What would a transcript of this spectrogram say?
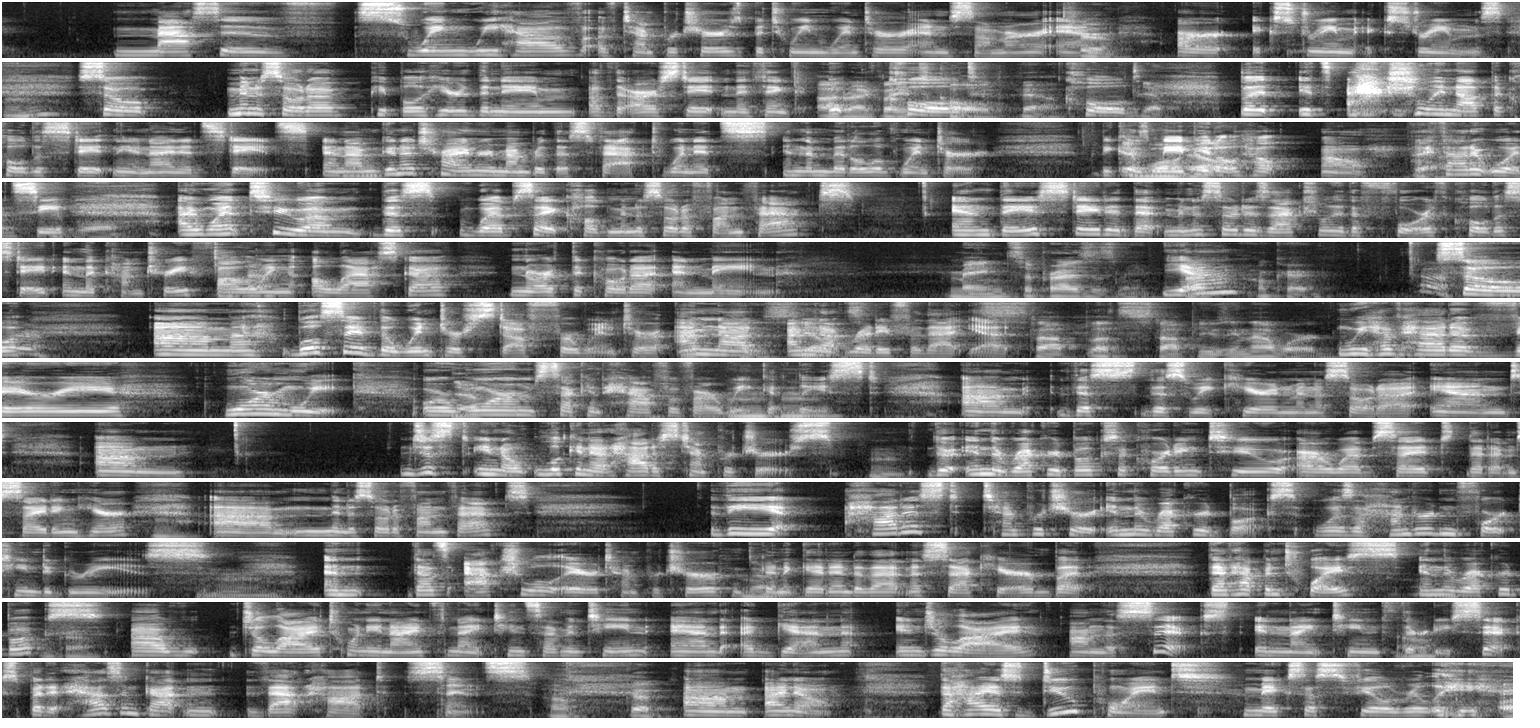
massive swing we have of temperatures between winter and summer and Sure. our extreme extremes. Mm-hmm. So, Minnesota, people hear the name of the our state and they think oh, cold, cold, yeah. cold. Yep. But it's actually not the coldest state in the United States. And Mm. I'm going to try and remember this fact when it's in the middle of winter because won't maybe help. it'll help. Oh, I thought it would. See, won't. I went to um, this website called Minnesota Fun Facts. And they stated that Minnesota is actually the fourth coldest state in the country, following Alaska, North Dakota, and Maine. maine surprises me Yeah. but, okay So, okay. um, we'll save the winter stuff for winter. I'm Yeah, not. please. I'm Yeah, not ready for that yet. stop let's stop using that word we have had a very warm week or Yep. Mm-hmm. warm second half of our week at least um, this this week here in minnesota and um, just you know looking at hottest temperatures Hmm. they're in the record books according to our website that i'm citing here Hmm. um, minnesota fun facts the hottest temperature in the record books was 114 degrees Hmm. and that's actual air temperature we're going to get into that in a sec here but That happened twice in the record books. Uh, w- July 29th, 1917, and again in July on the 6th in 1936. But it hasn't gotten that hot since. Oh, good. Um, I know. The highest dew point makes us feel really.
